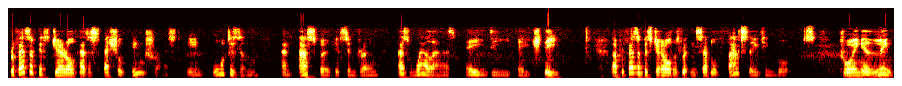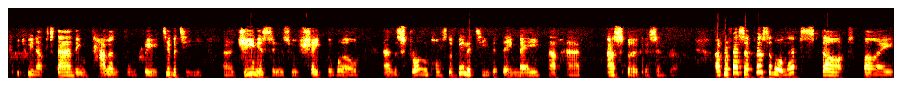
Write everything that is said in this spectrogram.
Professor Fitzgerald has a special interest in autism and Asperger's syndrome, as well as ADHD. Uh, Professor Fitzgerald has written several fascinating books drawing a link between outstanding talent and creativity, uh, geniuses who have shaped the world, and the strong possibility that they may have had Asperger's syndrome. Uh, Professor, first of all, let's start by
